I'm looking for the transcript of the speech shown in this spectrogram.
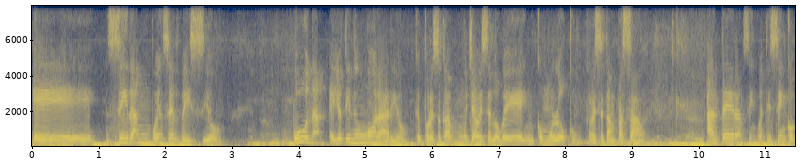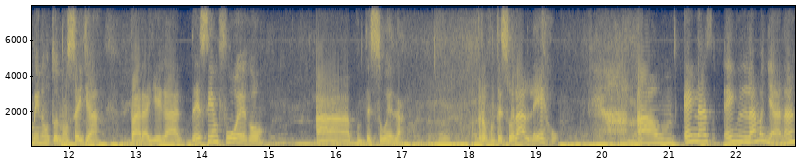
eh, sí dan un buen servicio. Una, ellos tienen un horario, que por eso muchas veces lo ven como loco, que a veces están pasados. Antes eran 55 minutos, no sé ya, para llegar de Cienfuegos a Puntezuela. Pero Puntezuela lejos. Aún en, las, en la mañana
